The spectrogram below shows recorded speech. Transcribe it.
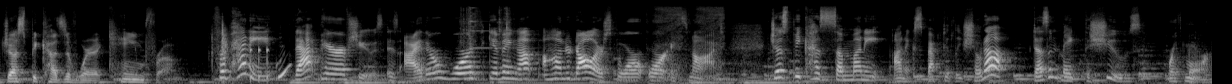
just because of where it came from. For Penny, that pair of shoes is either worth giving up $100 for or it's not. Just because some money unexpectedly showed up doesn't make the shoes worth more.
